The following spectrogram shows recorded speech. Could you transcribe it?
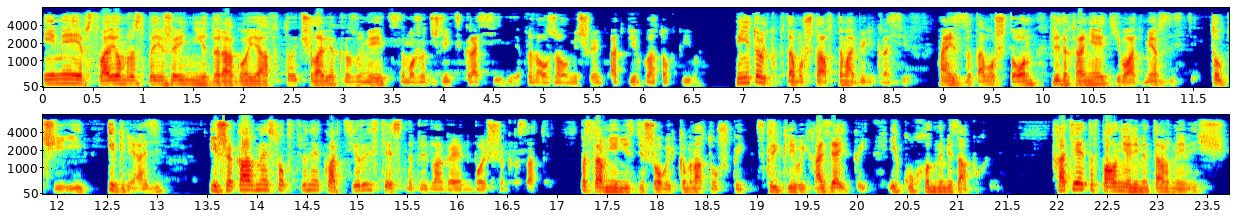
Имея в своем распоряжении дорогое авто, человек, разумеется, может жить красивее, продолжал Мишель, отпив глоток пива. И не только потому, что автомобиль красив, а из-за того, что он предохраняет его от мерзости, толчии и грязи. И шикарная собственная квартира, естественно, предлагает больше красоты по сравнению с дешевой комнатушкой, с крикливой хозяйкой и кухонными запахами. Хотя это вполне элементарные вещи.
